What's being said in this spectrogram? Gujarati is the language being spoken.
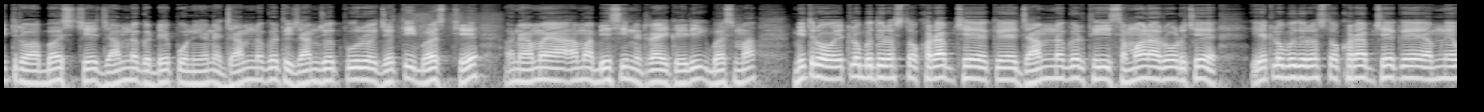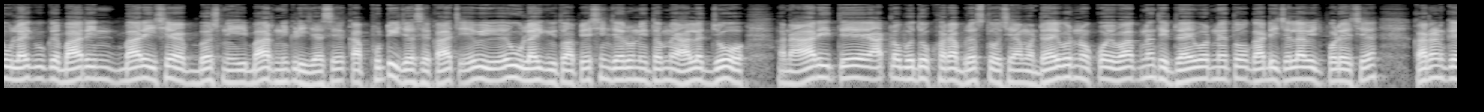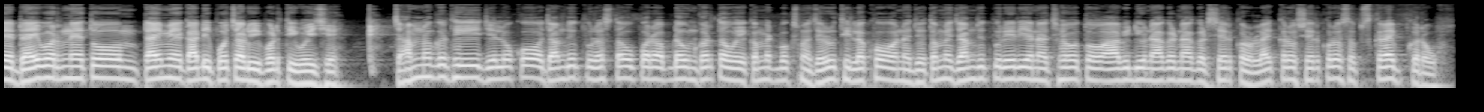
મિત્રો, આ બસ છે જામનગર ડેપોની અને જામનગરથી જામજોધપુર જતી બસ છે અને અમે આમાં બેસીને ટ્રાય કરી બસમાં. મિત્રો, એટલો બધો રસ્તો ખરાબ છે કે જામનગરથી સમાણા રોડ છે એટલો બધો રસ્તો ખરાબ છે કે અમને એવું લાગ્યું કે બારી બારી છે બસની એ બહાર નીકળી જશે, કાં ફૂટી જશે કાચ, એવી, એવું લાગ્યું તો આ પેસેન્જરોની તમે હાલત જુઓ. અને આ રીતે આટલો બધો ખરાબ રસ્તો છે. આમાં ડ્રાઈવરનો કોઈ વાંક નથી. ડ્રાઈવરને તો ગાડી ચલાવવી જ પડે છે. કારણ કે ડ્રાઈવરને તો ટાઈમે ગાડી પહોંચાડવી પડતી હોય છે. જામનગરથી જે લોકો જામજોધપુર રસ્તા ઉપર અપડાઉન કરતા હોય કમેન્ટ બોક્સમાં જરૂરથી લખો અને જો તમે જામજોધપુર એરિયાના છો તો આ વિડીયોને આગળના આગળ શેર કરો. લાઇક કરો શેર કરો સબસ્ક્રાઈબ કરો.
